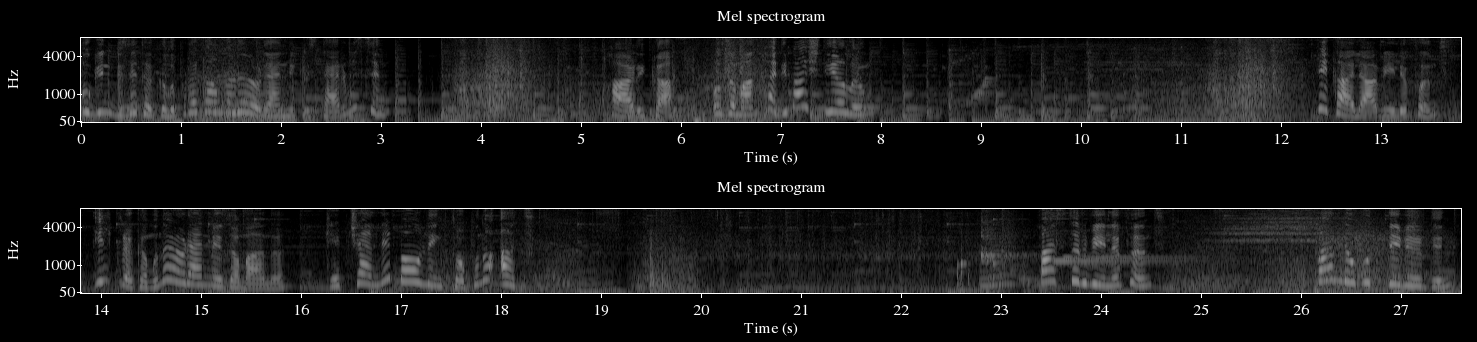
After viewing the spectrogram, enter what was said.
Bugün bize takılıp rakamları öğrenmek ister misin? Harika. O zaman hadi başlayalım. Pekala Elephant. Rakamını öğrenme zamanı. Kepçenle bowling topunu at. Bastır Billy Elephant. Van devirdin.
